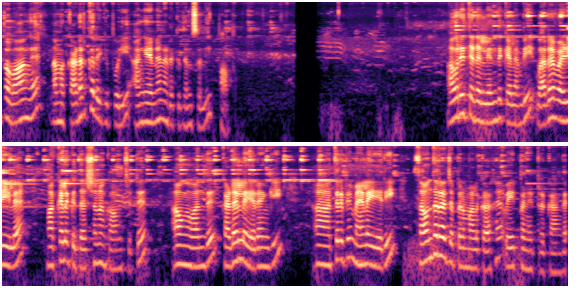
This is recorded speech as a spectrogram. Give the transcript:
இப்போ வாங்க நம்ம கடற்கரைக்கு போய் அங்கே என்ன நடக்குதுன்னு சொல்லி பார்ப்போம் அவரித்திடல்லேருந்து கிளம்பி வர வழியில் மக்களுக்கு தர்ஷனம் காமிச்சிட்டு அவங்க வந்து கடலில் இறங்கி திருப்பி மேலே ஏறி சவுந்தரராஜ பெருமாளுக்காக வெயிட் பண்ணிகிட்ருக்காங்க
